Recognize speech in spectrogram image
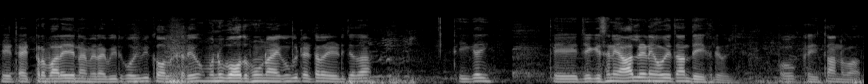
ਤੇ ਟਰੈਕਟਰ ਬਾਰੇ ਨਾ ਮੇਰਾ ਵੀਰ ਕੋਈ ਵੀ ਕਾਲ ਕਰਿਓ। ਮੈਨੂੰ ਬਹੁਤ ਫੋਨ ਆਏ ਕਿਉਂਕਿ ਟਰੈਕਟਰ ਰੇਟ 'ਚ ਦਾ ਠੀਕ ਹੈ ਜੀ। ਤੇ ਜੇ ਕਿਸੇ ਨੇ ਆਹ ਲੈਣੇ ਹੋਏ ਤਾਂ ਦੇਖ ਲਿਓ ਜੀ। ਓਕੇ ਜੀ, ਧੰਨਵਾਦ।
